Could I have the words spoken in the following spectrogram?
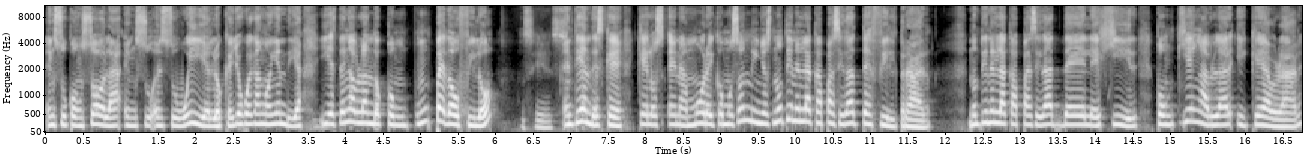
en su consola, en su, en su Wii, en lo que ellos juegan hoy en día, y estén hablando con un pedófilo Así es. ¿Entiendes? Que, que los enamora y como son niños no tienen la capacidad de filtrar, no tienen la capacidad de elegir con quién hablar y qué hablar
